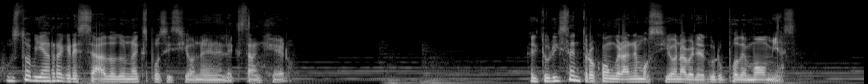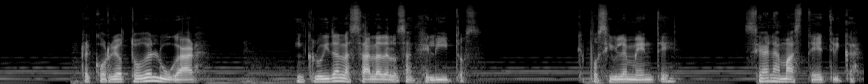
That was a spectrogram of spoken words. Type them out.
justo habían regresado de una exposición en el extranjero. El turista entró con gran emoción a ver el grupo de momias. Recorrió todo el lugar, incluida la sala de los angelitos, que posiblemente sea la más tétrica,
